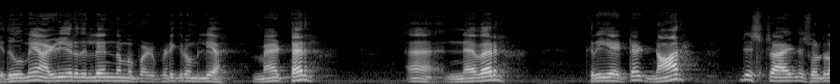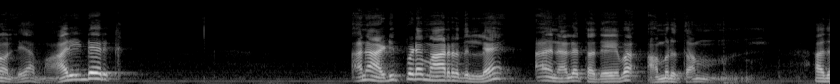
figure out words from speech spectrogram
எதுவுமே அழியறது இல்லைன்னு நம்ம ப படிக்கிறோம் இல்லையா? மேட்டர் நெவர் கிரியேட்டட் நார் டிஸ்ட்ராய்டுன்னு சொல்கிறோம் இல்லையா? மாறிண்டே இருக்கு. ஆனால் அடிப்படை மாறுறதில்லை. அதனால் ததேவ அமிர்தம். அது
